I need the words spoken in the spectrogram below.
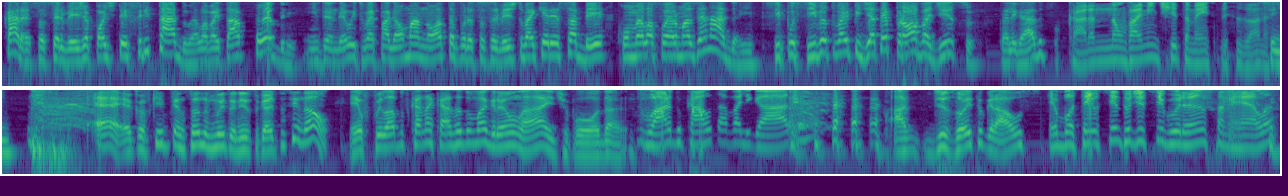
Cara, essa cerveja pode ter fritado, ela vai estar tá podre, entendeu? E tu vai pagar uma nota por essa cerveja, tu vai querer saber como ela foi armazenada. E se possível, tu vai pedir até prova disso, tá ligado? O cara não vai mentir também, se precisar, né? Sim. É, é que eu fiquei pensando muito nisso. O cara disse assim: não, eu fui lá buscar na casa do Magrão lá e, tipo, da... o ar do carro tava ligado. a 18 graus. Eu botei o cinto de segurança nela,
